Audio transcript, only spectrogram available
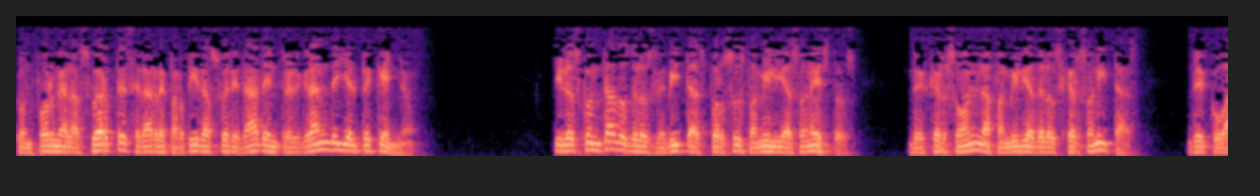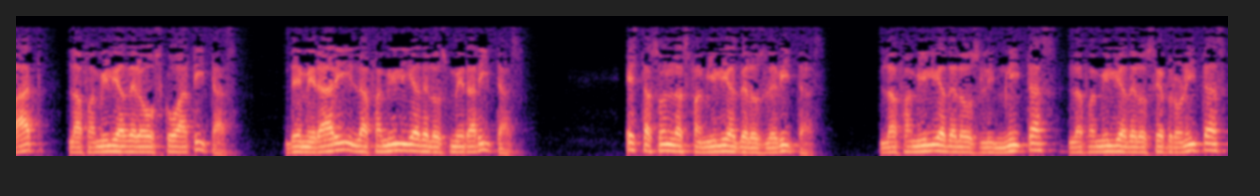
Conforme a la suerte será repartida su heredad entre el grande y el pequeño. Y los contados de los levitas por sus familias son estos. De Gersón la familia de los gersonitas, de Coat la familia de los coatitas, de Merari la familia de los meraritas. Estas son las familias de los levitas, la familia de los limnitas, la familia de los hebronitas,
